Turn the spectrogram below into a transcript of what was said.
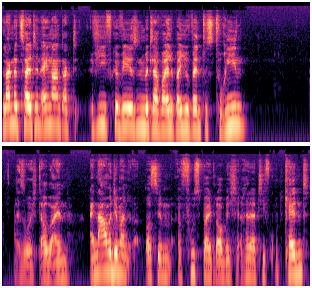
lange Zeit in England aktiv gewesen, mittlerweile bei Juventus Turin. Also ich glaube, ein, ein Name, den man aus dem Fußball, glaube ich, relativ gut kennt.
